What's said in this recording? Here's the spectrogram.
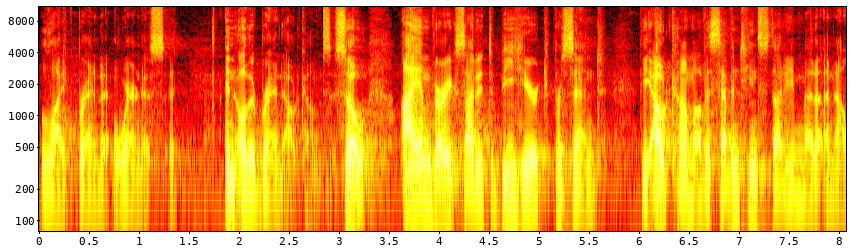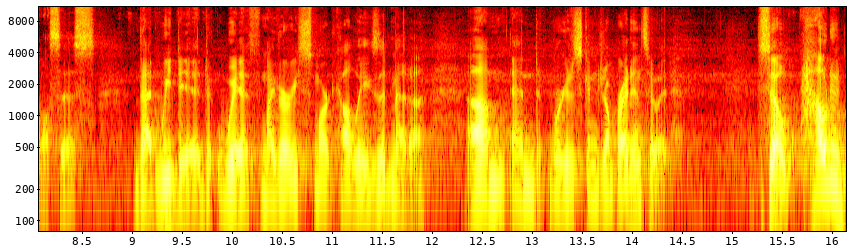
like brand awareness and other brand outcomes? So I am very excited to be here to present the outcome of a 17-study meta-analysis that we did with my very smart colleagues at Meta, um, and we're just going to jump right into it. So, how do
